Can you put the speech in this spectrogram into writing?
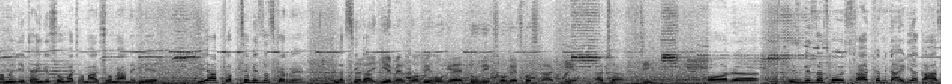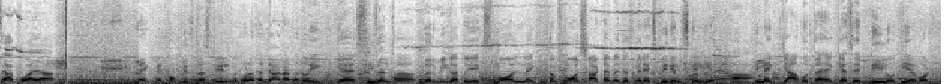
Aman ji thank you so much हमारे शो में आने के लिए। ये आप कब से बिज़नेस कर रहे हैं? लस्सी का? ये मेरे को अभी हो गया है टू वीक्स हो गया इसको स्टार्ट किए। अच्छा। जी। और इस बिज़नेस को स्टार्ट करने का आइडिया कहाँ से आपको आया? लाइक like, मेरे को बिज़नेस फ़ील्ड में थोड़ा सा जाना था तो ये क्या है सीज़न था गर्मी का तो ये एक स्मॉल लाइक एकदम स्मॉल स्टार्टअप है जस्ट मेरे एक्सपीरियंस के लिए हाँ। कि लाइक क्या होता है कैसे डील होती है व्हाट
